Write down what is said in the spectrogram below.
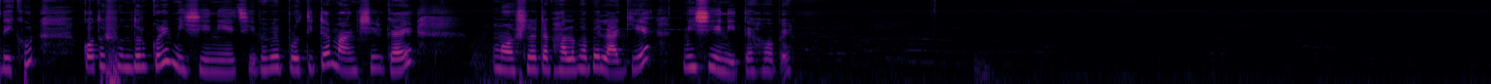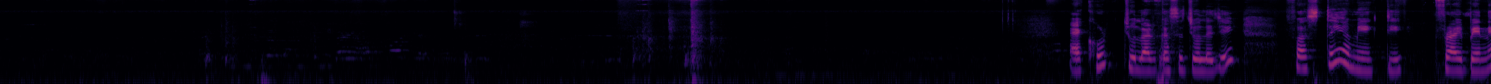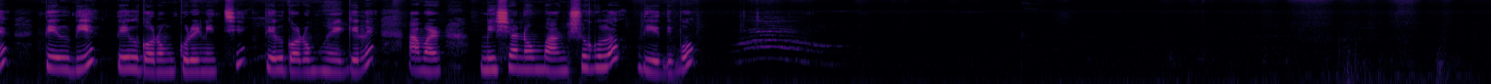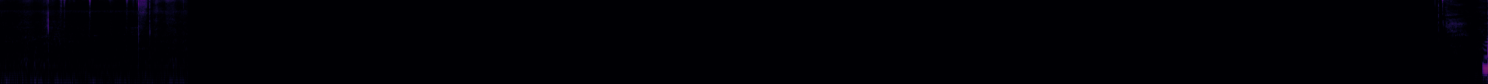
দেখুন, কত সুন্দর করে মিশিয়ে নিয়েছি। এভাবে প্রতিটা মাংসের গায়ে মশলাটা ভালোভাবে লাগিয়ে মিশিয়ে নিতে হবে। এখন চুলার কাছে চলে যাই। ফার্স্টেই আমি একটি ফ্রাই প্যানে তেল দিয়ে তেল গরম করে নিচ্ছি। তেল গরম হয়ে গেলে আমার মেশানো মাংসগুলো দিয়ে দিব।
